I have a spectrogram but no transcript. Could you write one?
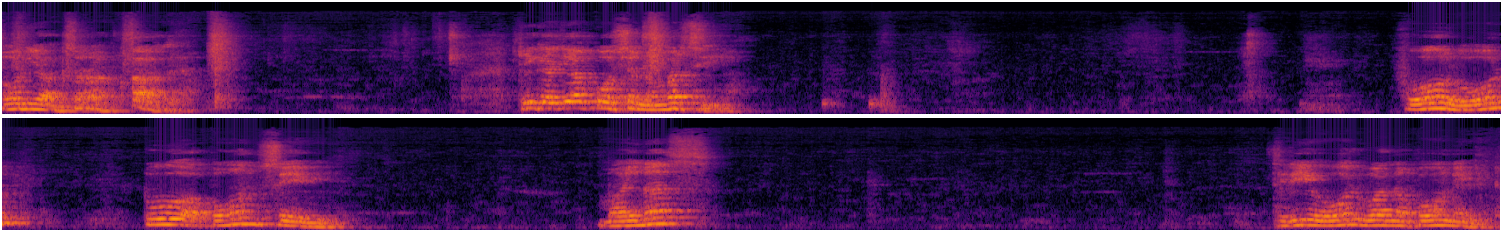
और ये आंसर आपका आ गया। ठीक है जी, अब question number C four whole two upon seven minus three whole one upon eight.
